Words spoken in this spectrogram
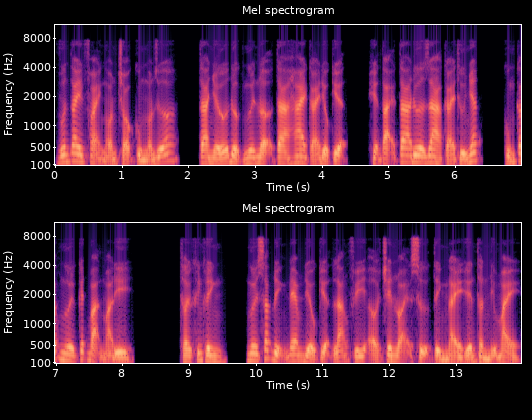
Vươn tay phải ngón trỏ cùng ngón giữa, ta nhớ được ngươi nợ ta hai cái điều kiện, hiện tại ta đưa ra cái thứ nhất, cùng các ngươi kết bạn mà đi. Thời khinh khinh, ngươi xác định đem điều kiện lãng phí ở trên loại sự tình này hiến thần như mày,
